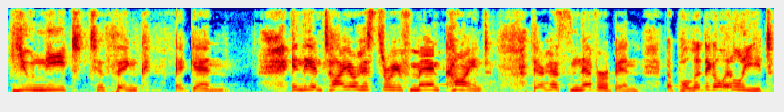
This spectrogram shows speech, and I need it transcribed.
you need to think again. In the entire history of mankind, there has never been a political elite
